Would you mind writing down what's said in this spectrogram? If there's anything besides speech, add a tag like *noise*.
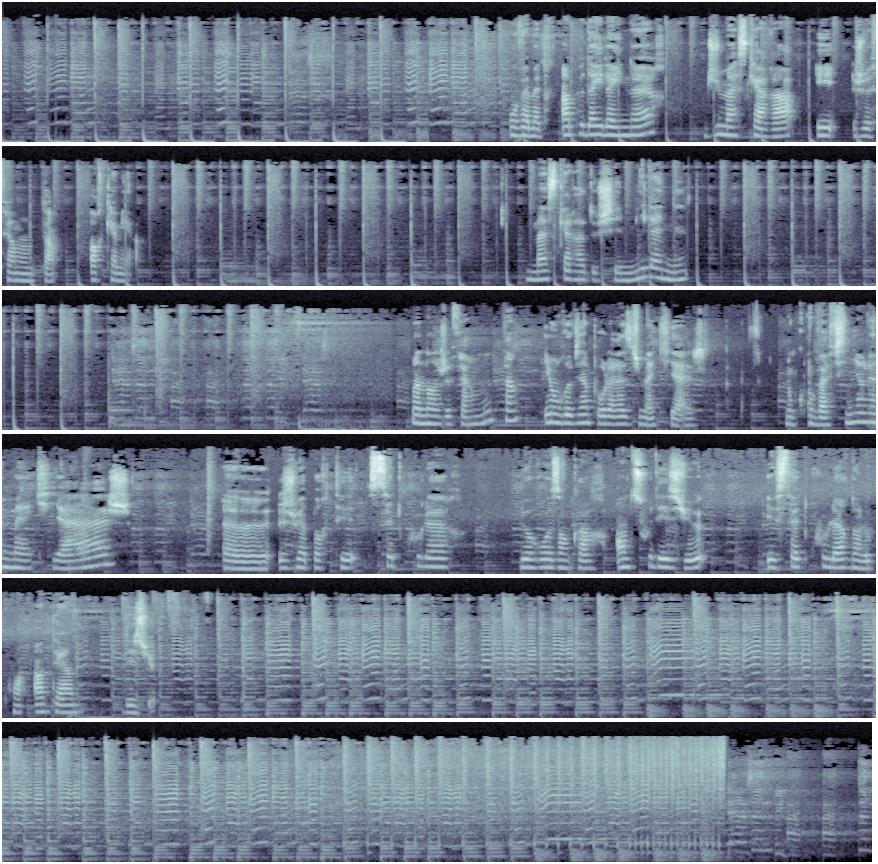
On va mettre un peu d'eyeliner, du mascara et je vais faire mon teint hors caméra. Mascara de chez Milani. Maintenant, je vais faire mon teint et on revient pour le reste du maquillage. Donc, on va finir le maquillage. Euh, je vais apporter cette couleur, le rose encore en dessous des yeux et cette couleur dans le coin interne des yeux.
